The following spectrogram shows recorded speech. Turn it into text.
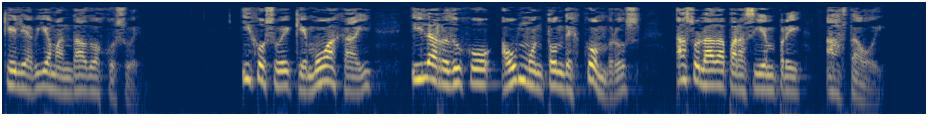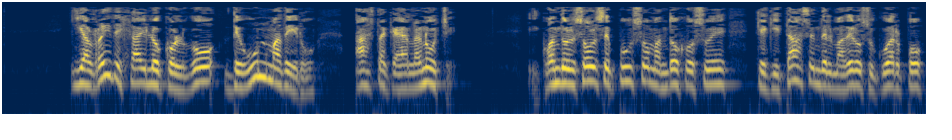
que le había mandado a Josué. Y Josué quemó a Jai y la redujo a un montón de escombros, asolada para siempre hasta hoy. Y al rey de Jai lo colgó de un madero hasta caer la noche. Y cuando el sol se puso, mandó Josué que quitasen del madero su cuerpo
